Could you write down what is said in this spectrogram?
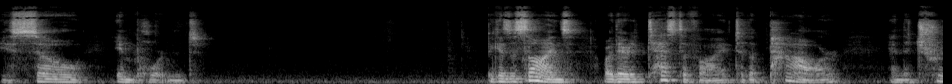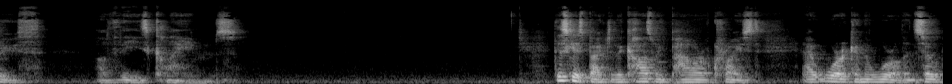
is so important. Because the signs are there to testify to the power and the truth of these claims. This gets back to the cosmic power of Christ at work in the world, and so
